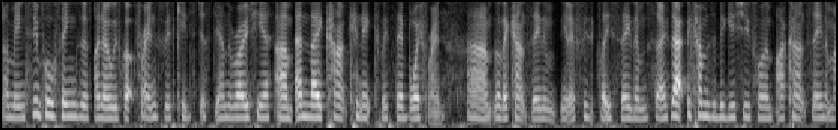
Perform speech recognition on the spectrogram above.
I mean, simple things of I know we've got friends with kids just down the road here, um, and they can't connect with their boyfriends, um, or they can't see them, you know, physically see them. So that becomes a big issue for them. I can't see them.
